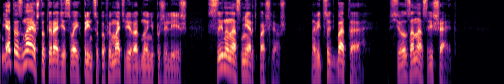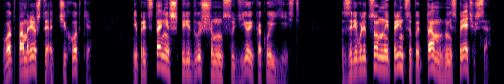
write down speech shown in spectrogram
Я-то знаю, что ты ради своих принципов и матери родной не пожалеешь. Сына на смерть пошлешь. Но ведь судьба-то все за нас решает. Вот помрешь ты от чехотки и предстанешь перед высшим судьей, какой есть. За революционные принципы там не спрячешься.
